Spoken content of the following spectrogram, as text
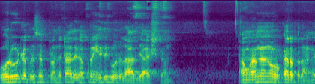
ஒரு வீட்டில் ப்ரிசெப்டர் வந்துட்டால் அதுக்கப்புறம் எதுக்கு ஒரு லார்ஜ் ஆஷ்ரம் அவங்க அங்கங்கே உட்கார போகிறாங்க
